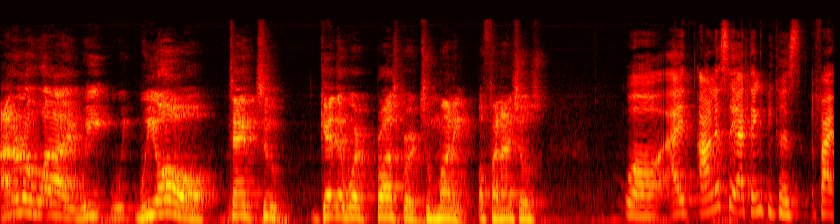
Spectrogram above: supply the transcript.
I don't know why we, we, we all tend to get the word prosper to money or financials. Well, I honestly I think because if I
